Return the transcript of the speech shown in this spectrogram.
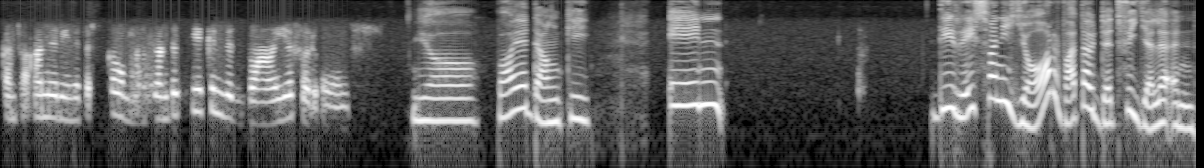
kan verander en 'n verskil maak, dan beteken dit baie vir ons. Ja, baie dankie. En die res van die jaar, wat hou dit vir julle in?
